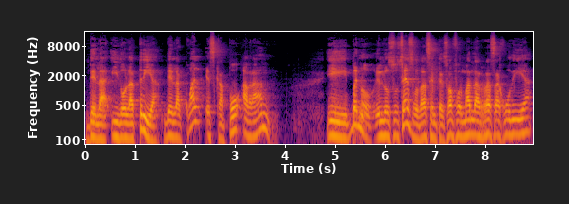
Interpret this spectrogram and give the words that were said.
de la idolatría de la cual escapó Abraham. Y bueno, en los sucesos se empezó a formar la raza judía.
